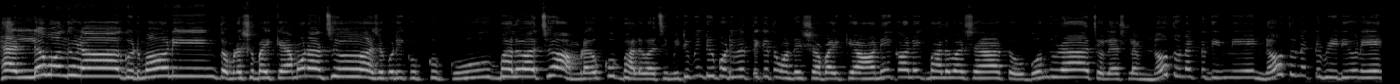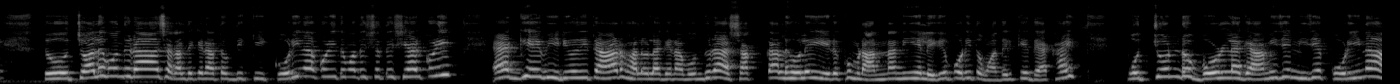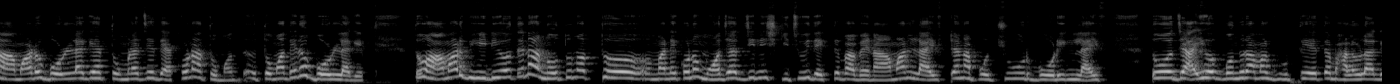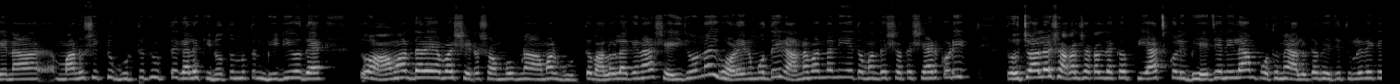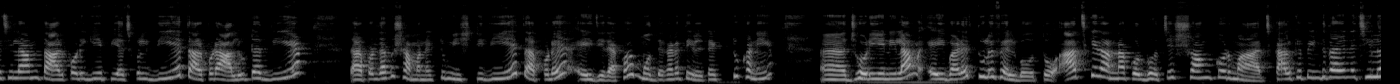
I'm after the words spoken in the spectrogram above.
Hello বন্ধুরা, good morning. তোমরা সবাই কেমন আছো? আশা করি খুব খুব খুব ভালো আছো। আমরাও খুব ভালো আছি। মিঠু মিন্টুর পরিবার থেকে তোমাদের সবাইকে অনেক অনেক ভালোবাসা। তো বন্ধুরা, চলে আসলাম নতুন একটা দিন নিয়ে, নতুন একটা ভিডিও নিয়ে। তো চলো বন্ধুরা, সকাল থেকে রাত অবধি কী করি, না করি তোমাদের সাথে শেয়ার করি? একঘেয়ে ভিডিও দিতে আর ভালো লাগে না বন্ধুরা। সকাল হলেই এরকম রান্না নিয়ে লেগে পড়ি, তোমাদেরকে দেখাই। প্রচণ্ড বোর লাগে। আমি যে নিজে করি না, আমারও বোর লাগে আর তোমরা যে দেখো না তোমাদের তোমাদেরও বোর লাগে। তো আমার ভিডিওতে না নতুনত্ব মানে কোনো মজার জিনিস কিছুই দেখতে পাবে না। আমার লাইফটা না প্রচুর বোরিং লাইফ তো যাই হোক বন্ধুরা, আমার ঘুরতে যেতে ভালো লাগে না। মানুষ একটু ঘুরতে টুরতে গেলে কি নতুন নতুন ভিডিও দেয়? তো আমার দ্বারাই আবার সেটা সম্ভব না। আমার ঘুরতে ভালো লাগে না, সেই জন্যই ঘরের মধ্যেই রান্নাবান্না নিয়ে তোমাদের সাথে শেয়ার করি। তো চলো সকাল সকাল দেখো পেঁয়াজ কলি ভেজে নিলাম। প্রথমে আলুটা ভেজে তুলে রেখেছিলাম। তারপরে গিয়ে পেঁয়াজ কলি দিয়ে, তারপরে আলুটা দিয়ে তারপরে দেখো সামান্য একটু মিষ্টি দিয়ে তারপরে এই যে দেখো মধ্যেখানে তেলটা একটুখানি ঝরিয়ে নিলাম। এইবারে তুলে ফেলব। তো আজকে রান্না করব হচ্ছে শঙ্কর মাছ। কালকে পিন্টুদা এনেছিল।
